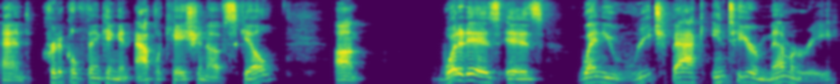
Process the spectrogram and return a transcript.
and critical thinking and application of skill um, what it is is when you reach back into your memory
